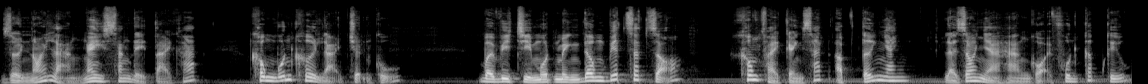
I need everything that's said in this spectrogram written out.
rồi nói lảng ngay sang đề tài khác không muốn khơi lại chuyện cũ. Bởi vì chỉ một mình Đông biết rất rõ, không phải cảnh sát ập tới nhanh là do nhà hàng gọi phone cấp cứu.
